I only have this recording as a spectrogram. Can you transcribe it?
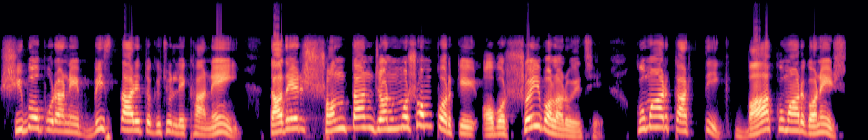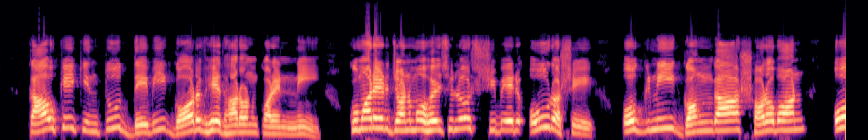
শিবপুরাণে বিস্তারিত কিছু লেখা নেই। তাদের সন্তান জন্ম সম্পর্কে অবশ্যই বলা রয়েছে। কুমার কার্তিক বা কুমার গণেশ কাউকেই কিন্তু দেবী গর্ভে ধারণ করেননি। কুমারের জন্ম হয়েছিল শিবের ঔরসে, অগ্নি, গঙ্গা সরবণ ও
